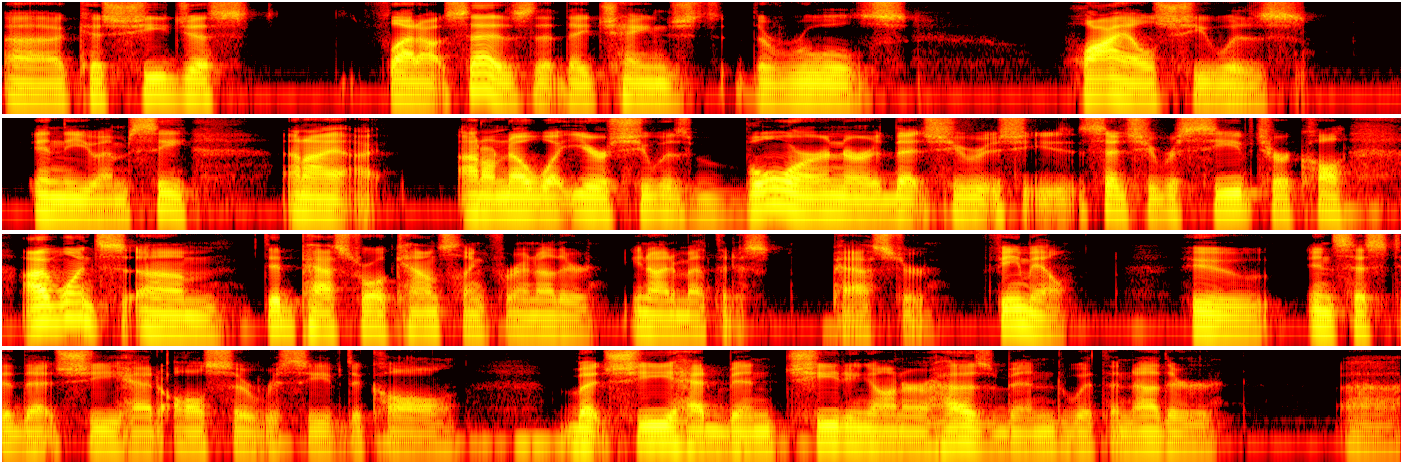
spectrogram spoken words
Because uh, she just flat out says that they changed the rules while she was in the UMC, and I, I I don't know what year she was born or that she she said she received her call. I once um, did pastoral counseling for another United Methodist pastor, female, who insisted that she had also received a call, but she had been cheating on her husband with another, uh,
